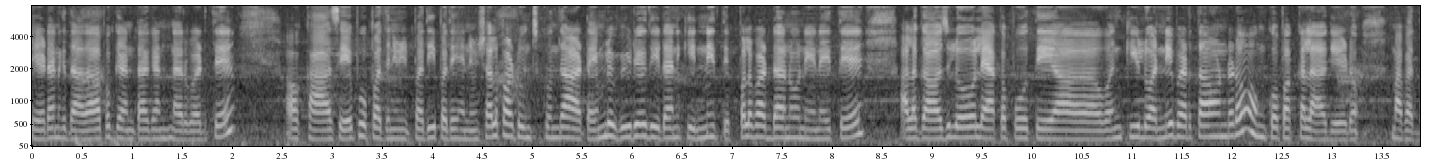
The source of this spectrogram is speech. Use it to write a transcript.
చేయడానికి దాదాపు గంట గంటన్నర పడితే ఆ కాసేపు పది పది పదిహేను నిమిషాల పాటు ఉంచుకుంది. ఆ టైంలో వీడియో తీయడానికి ఎన్ని తిప్పలు పడ్డాను నేనైతే అలా గాజులో లేకపోతే ఆ వంకీలు అన్నీ పెడతా ఉండడం ఇంకో పక్క లాగేయడం. మా పెద్ద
